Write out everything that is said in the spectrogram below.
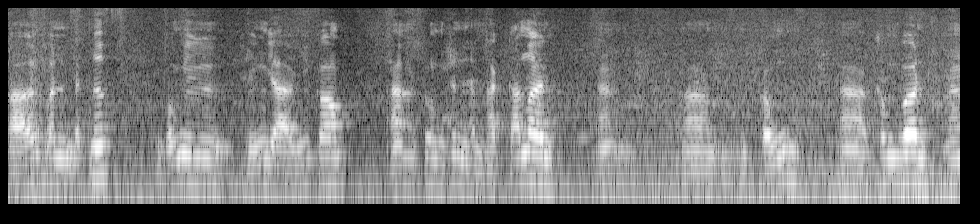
ở bên đất nước cũng như hiện giờ như con. À, con xin thành thật cảm ơn à, à, cũng à, không quên à,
